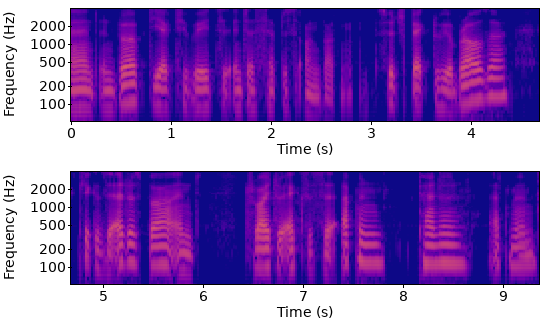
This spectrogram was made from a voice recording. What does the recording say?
and in Burp deactivate the intercept is on button. Switch back to your browser, click in the address bar and try to access the admin panel, admin,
